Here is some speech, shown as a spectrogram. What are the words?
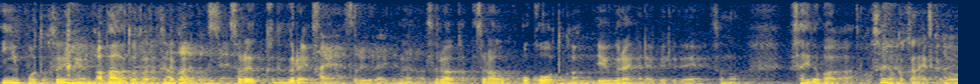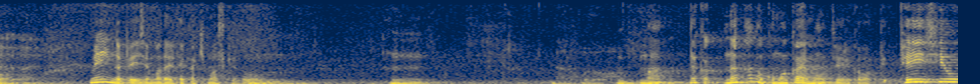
インフォとかそういうふうにアバウトとかそういうのアバウトみたいなそれ書くぐらいですね、はいはいそれぐらいでなるほど、うん。それはそれは置こうとかいうぐらいのレベルで、そのサイドバーガーとかそういうの書かないですけどはいメインのページはまあ大体書きますけど、うん。うん。なるほど。まあなんか中の細かいものというよりかはペページを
